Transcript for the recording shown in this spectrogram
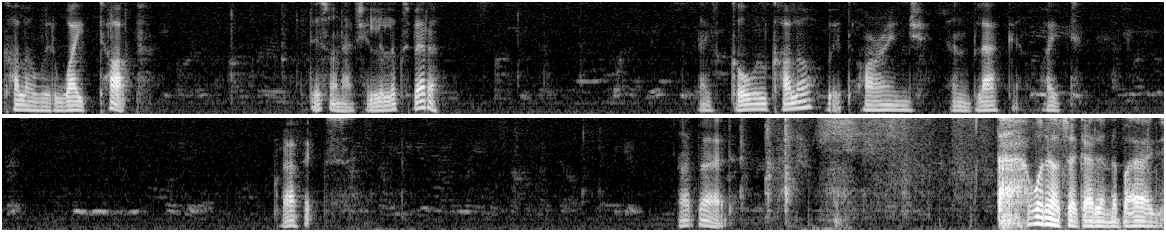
color with white top. This one actually looks better. Nice gold color with orange and black and white. graphics. Not bad. What else I got in the bag?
